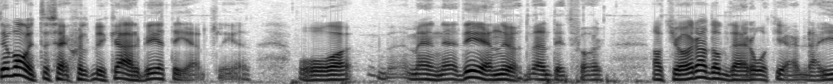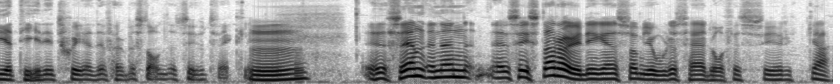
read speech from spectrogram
det var inte särskilt mycket arbete egentligen. Och, men det är nödvändigt för att göra de där åtgärderna i ett tidigt skede för beståndets utveckling. Mm. Eh, Sen den eh, sista röjningen som gjordes här då för cirka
